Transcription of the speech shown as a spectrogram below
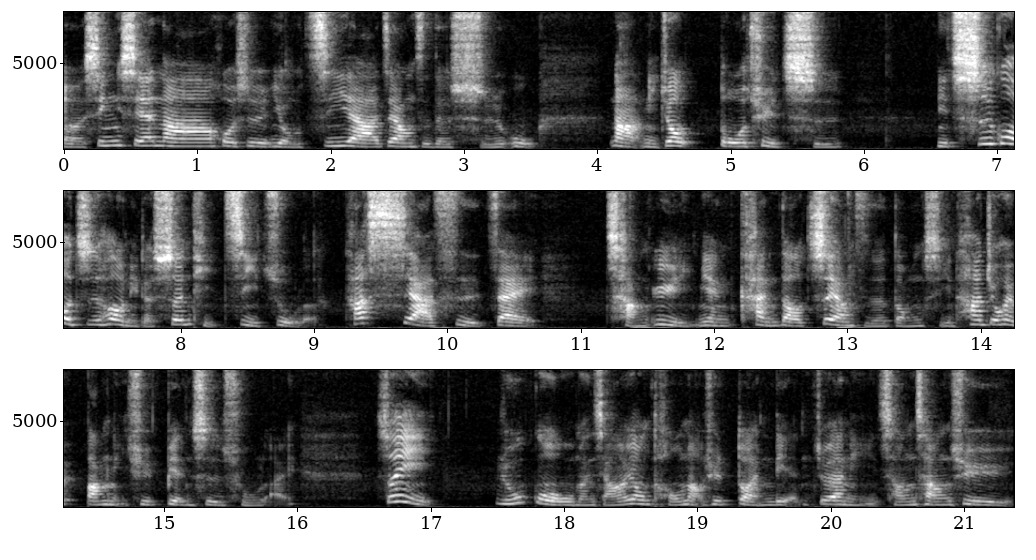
呃，新鲜啊，或是有机啊，这样子的食物，那你就多去吃。你吃过之后，你的身体记住了，它下次在场域里面看到这样子的东西，它就会帮你去辨识出来。所以，如果我们想要用头脑去锻炼，就让你常常去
